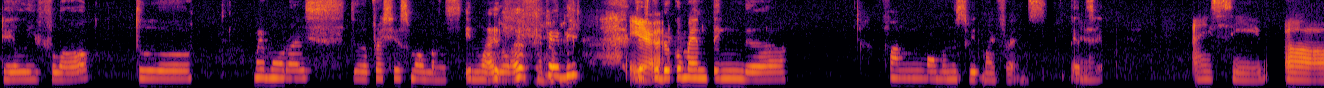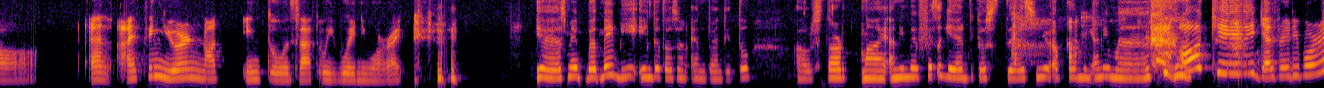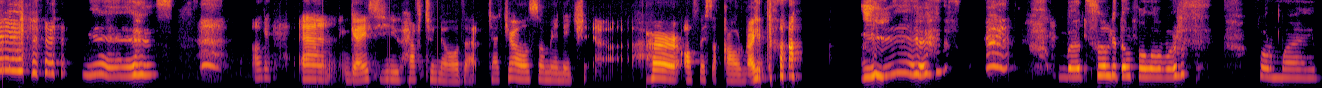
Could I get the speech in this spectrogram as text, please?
daily vlog to memorize the precious moments in my life, maybe just to documenting the fun moments with my friends. That's Yeah. it. I see. Uh, and I think you're not into that Wibu anymore, right? Yes, may- but maybe in 2022 I'll start my anime phase again because there's new upcoming anime. okay, get ready for it. yes. okay, and guys, you have to know that Chacha also manage uh, her office account, right? Yes. but so little followers for my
